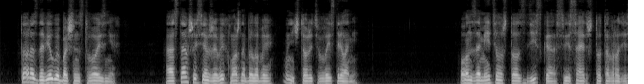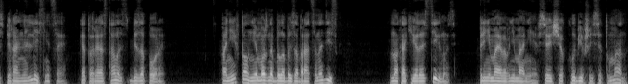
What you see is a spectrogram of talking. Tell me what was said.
— то раздавил бы большинство из них, а оставшихся в живых можно было бы уничтожить выстрелами. Он заметил, что с диска свисает что-то вроде спиральной лестницы, которая осталась без опоры. По ней вполне можно было бы забраться на диск. Но как ее достигнуть? Принимая во внимание все еще клубившийся туман,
